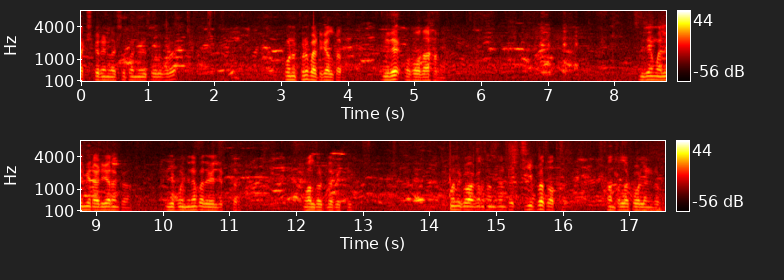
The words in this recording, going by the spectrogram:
లక్షకి రెండు లక్షలు పని వేసే వాళ్ళు కూడా కొనుక్కుని పట్టుకెళ్తారు. ఇదే ఒక ఉదాహరణ. ఇదే మళ్ళీ మీరు అడిగారనుకో ఇది పుంజిన పదివేలు చెప్తారు. వాళ్ళ దొడ్లో పెట్టి. మంది గోకర సంత అంటే చీప్గా చూస్తారు సంతలో కోళ్ళు అంటారు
